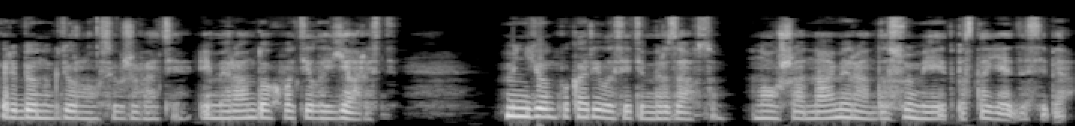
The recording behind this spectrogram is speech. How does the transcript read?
Ребенок дернулся в животе, и Миранду охватила ярость. Миньон покорилась этим мерзавцам, но уж она, Миранда, сумеет постоять за себя.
